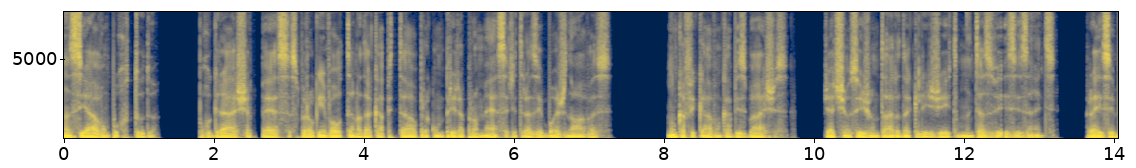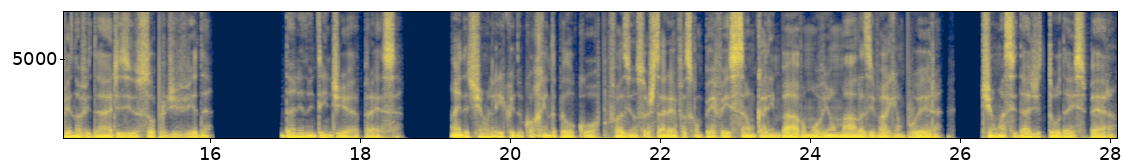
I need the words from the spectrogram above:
Ansiavam por tudo, por graxa, peças, por alguém voltando da capital para cumprir a promessa de trazer boas novas. Nunca ficavam cabisbaixos, já tinham se juntado daquele jeito muitas vezes antes para receber novidades e o sopro de vida. Dani não entendia a pressa. Ainda tinham líquido correndo pelo corpo, faziam suas tarefas com perfeição, carimbavam, moviam malas e varriam poeira. Tinham uma cidade toda à espera,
